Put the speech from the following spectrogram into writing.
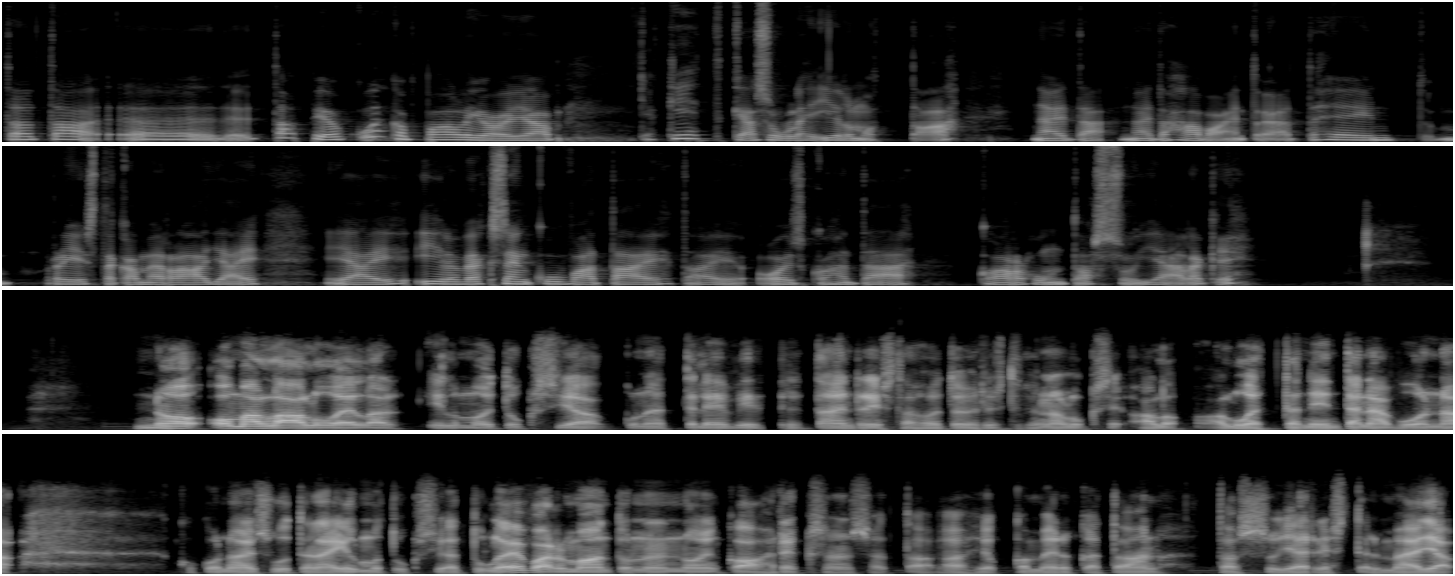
Tota, Tapio, kuinka paljon ja, ja ketkä sulle ilmoittaa näitä, näitä havaintoja, että hei nyt riistakameraa jäi, jäi Ilveksen kuva tai, tai olisikohan tämä karhun tassun jälki? No omalla alueella ilmoituksia, kun ajattelee Virtain riistahoitoyhdistyksen aluetta, niin tänä vuonna kokonaisuutena ilmoituksia tulee varmaan tuonne noin 800, jotka merkataan tassujärjestelmään. Ja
